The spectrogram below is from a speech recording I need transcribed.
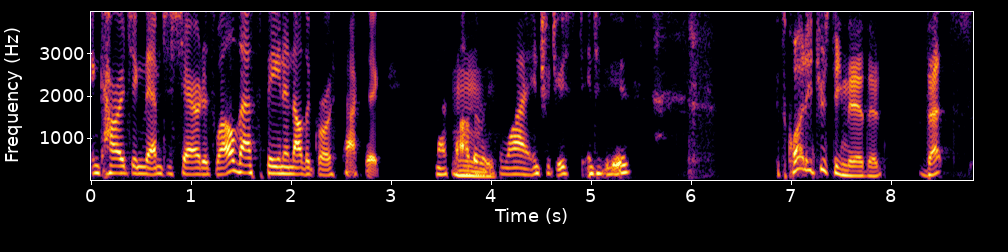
encouraging them to share it as well, that's been another growth tactic. That's the mm. other reason why I introduced interviews. It's quite interesting there that that's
